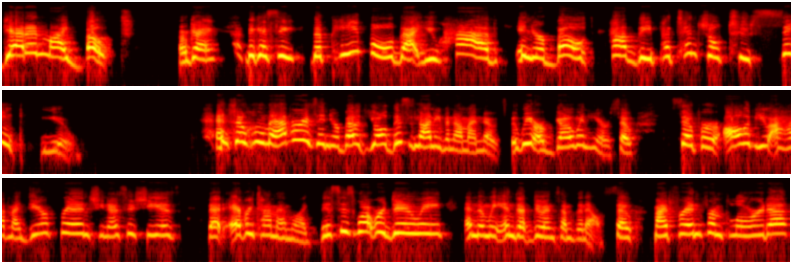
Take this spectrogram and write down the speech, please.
get in my boat. Okay. Because see, the people that you have in your boat have the potential to sink you. And so whomever is in your boat, y'all, this is not even on my notes, but we are going here. So, so for all of you, I have my dear friend, she knows who she is, that every time I'm like, this is what we're doing. And then we end up doing something else. So my friend from Florida,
